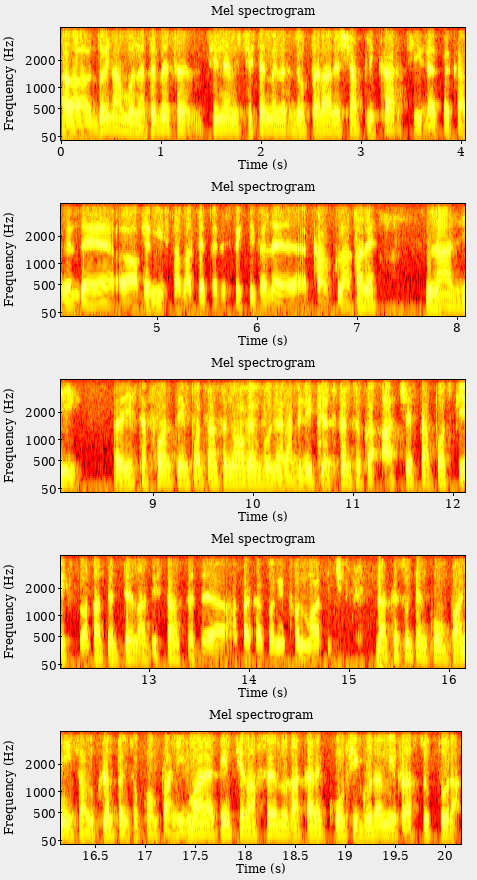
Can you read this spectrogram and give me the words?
Uh, doi la mână, trebuie să ținem sistemele de operare și aplicațiile pe care le uh, avem instalate pe respectivele calculatoare la zi. Uh, este foarte important să nu avem vulnerabilități pentru că acestea pot fi exploatate de la distanță de atacatori informatici. Dacă suntem companii sau lucrăm pentru companii, mare atenție la felul la care configurăm infrastructura,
